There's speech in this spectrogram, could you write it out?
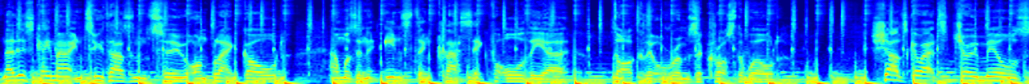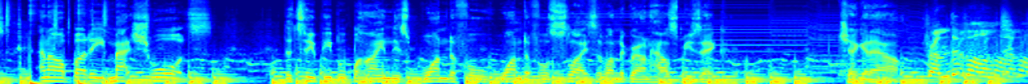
Now, this came out in 2002 on Black Gold and was an instant classic for all the uh, dark little rooms across the world. Shouts go out to Joe Mills and our buddy Matt Schwartz, the two people behind this wonderful, wonderful slice of underground house music. Check it out. From the vault.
